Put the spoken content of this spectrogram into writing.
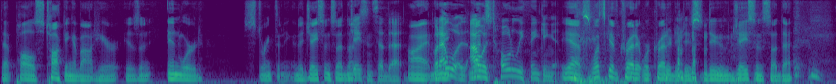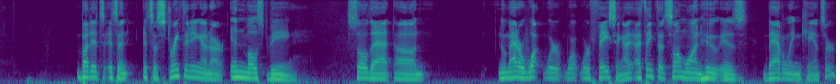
that Paul's talking about here is an inward strengthening. And Jason said that. Jason said that. All right, But let I was I was totally thinking it. Yes, let's give credit where credit is due. Jason said that. But it's it's an it's a strengthening in our inmost being, so that uh, no matter what we're what we're facing, I, I think that someone who is battling cancer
